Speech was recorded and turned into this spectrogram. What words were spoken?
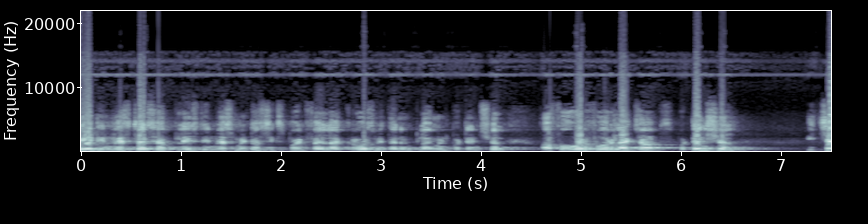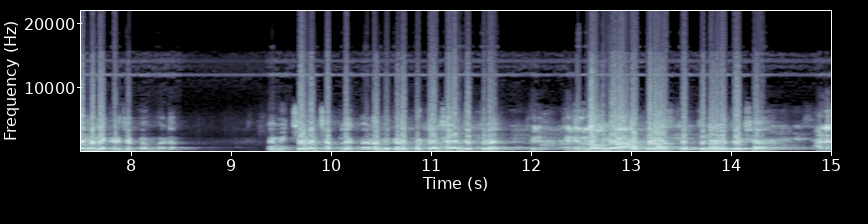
date investors have placed investment of six point five lakh crores with an employment potential of over four lakh jobs potential ఇచ్చామని ఎక్కడ చెప్పాం మేడం మేము ఇచ్చామని చెప్పలేదు మేడం. ఇక్కడ పొటెన్షియల్ అని చెప్తున్నా. తెలు- తెలుగులో ఎందుకు మీరు ఉందా? తప్పు రాసి చెప్తున్నారు అధ్యక్ష? అనే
